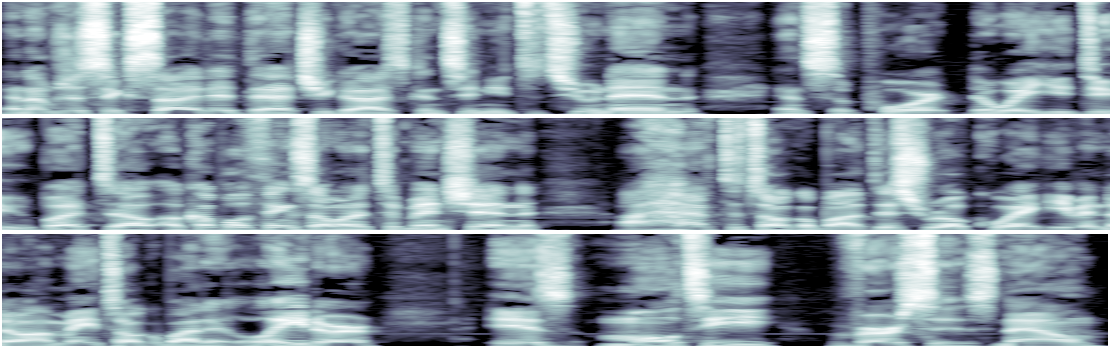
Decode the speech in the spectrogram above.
And I'm just excited that you guys continue to tune in and support the way you do. But uh, a couple of things I wanted to mention. I have to talk about this real quick, even though I may talk about it later is Multiversus. Now,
